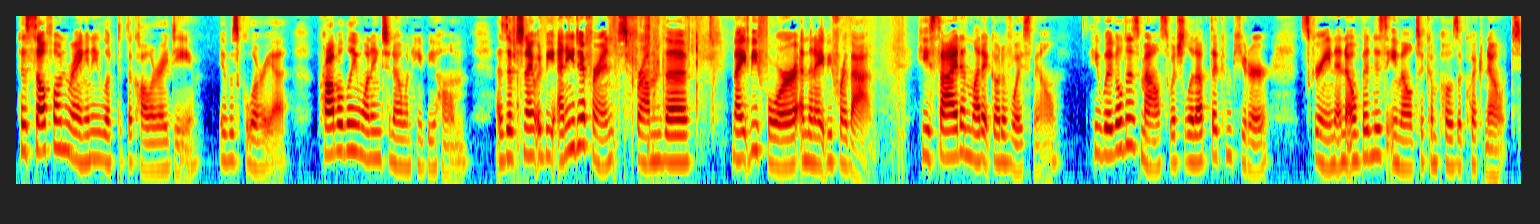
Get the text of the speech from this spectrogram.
His cell phone rang and he looked at the caller ID. It was Gloria, probably wanting to know when he'd be home, as if tonight would be any different from the night before and the night before that. He sighed and let it go to voicemail. He wiggled his mouse, which lit up the computer screen, and opened his email to compose a quick note.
